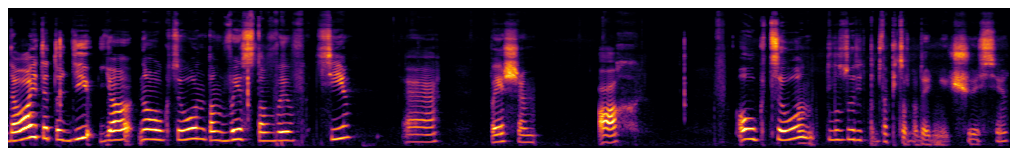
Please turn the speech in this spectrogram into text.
Давайте тоді я на аукціон там виставив ці. Е, пишем. Ах. Аукціон лазурит по 2500 буде нічого сі.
